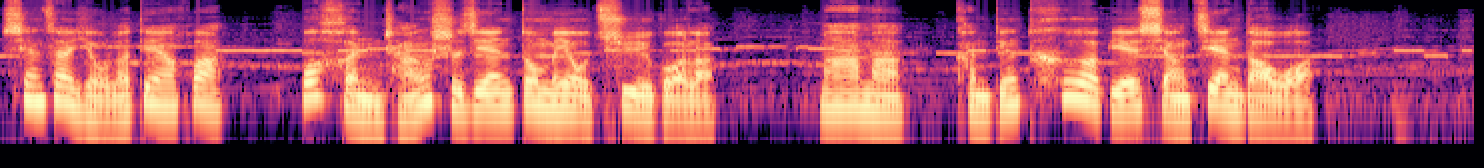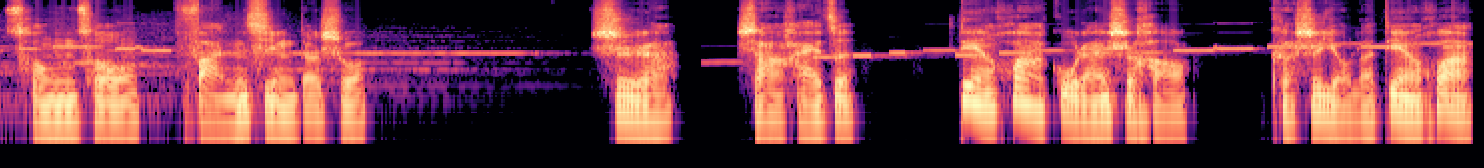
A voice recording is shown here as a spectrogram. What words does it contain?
现在有了电话，我很长时间都没有去过了。妈妈肯定特别想见到我。聪聪反省地说：“是啊，傻孩子，电话固然是好，可是有了电话，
